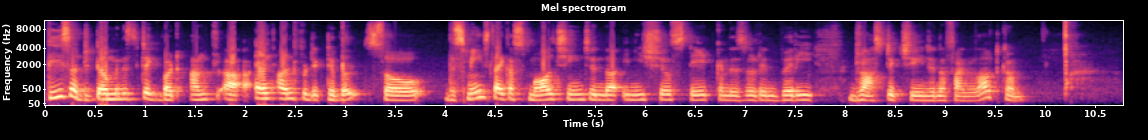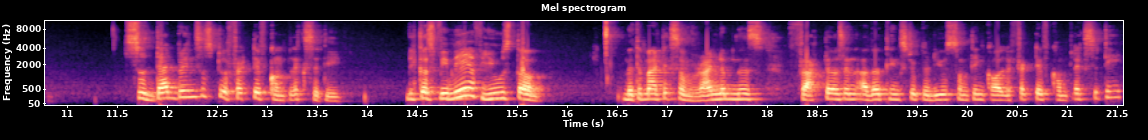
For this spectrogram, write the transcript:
these are deterministic but un uh, and unpredictable. So this means like a small change in the initial state can result in very drastic change in the final outcome. So that brings us to effective complexity because we may have used the mathematics of randomness, fractals and other things to produce something called effective complexity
